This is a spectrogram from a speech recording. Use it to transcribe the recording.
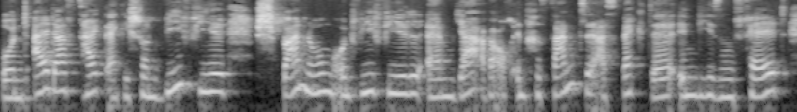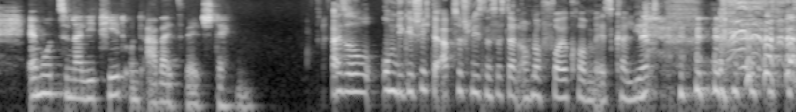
Und all das zeigt eigentlich schon, wie viel Spannung und wie viel, ähm, ja, aber auch interessante Aspekte in diesem Feld Emotionalität und Arbeitswelt stecken. Also, um die Geschichte abzuschließen, ist es dann auch noch vollkommen eskaliert.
